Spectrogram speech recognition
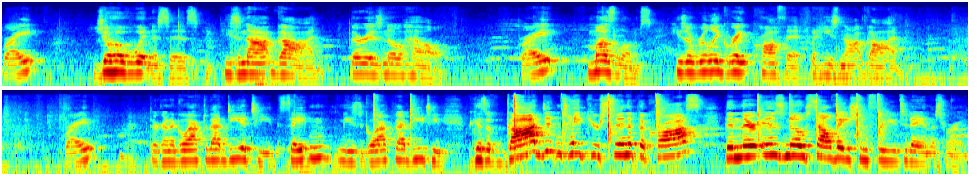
Right? Jehovah Witnesses, he's not God. There is no hell. Right? Muslims, he's a really great prophet, but he's not God. Right? They're going to go after that deity. Satan needs to go after that deity. Because if God didn't take your sin at the cross, then there is no salvation for you today in this room.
